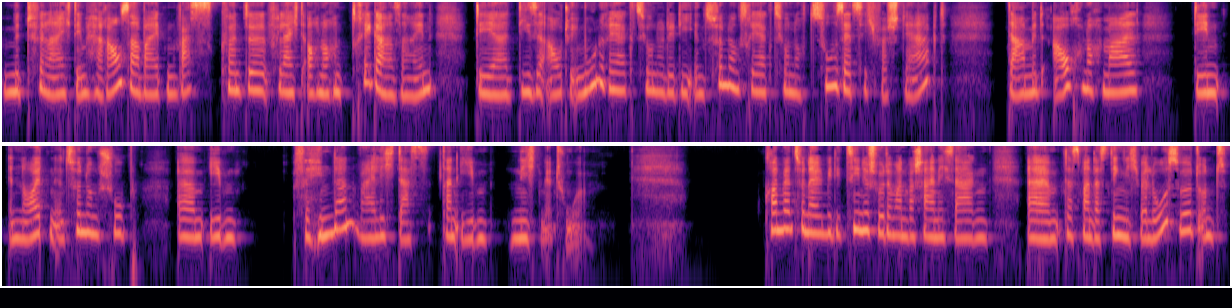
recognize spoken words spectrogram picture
mit vielleicht dem Herausarbeiten, was könnte vielleicht auch noch ein Trigger sein, der diese Autoimmunreaktion oder die Entzündungsreaktion noch zusätzlich verstärkt, damit auch nochmal den erneuten Entzündungsschub ähm, eben verhindern, weil ich das dann eben nicht mehr tue. Konventionell medizinisch würde man wahrscheinlich sagen, ähm, dass man das Ding nicht mehr los wird und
